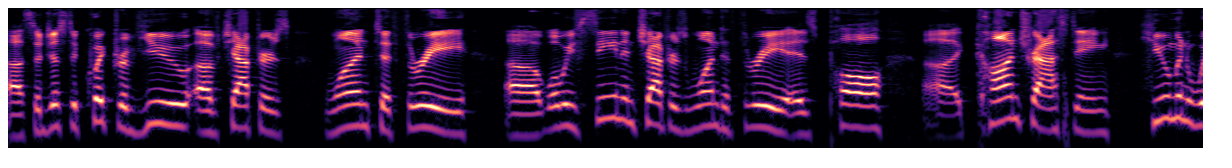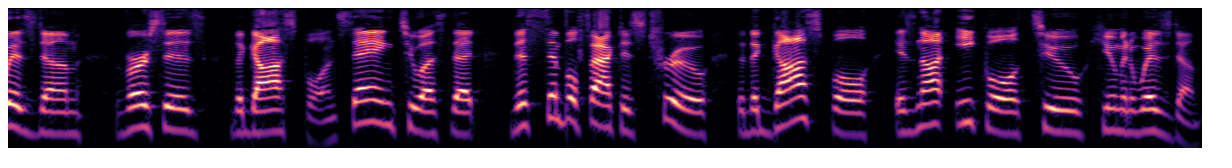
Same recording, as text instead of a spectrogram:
Uh, so, just a quick review of chapters 1 to 3. Uh, what we've seen in chapters 1 to 3 is Paul uh, contrasting human wisdom versus the gospel and saying to us that this simple fact is true that the gospel is not equal to human wisdom.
